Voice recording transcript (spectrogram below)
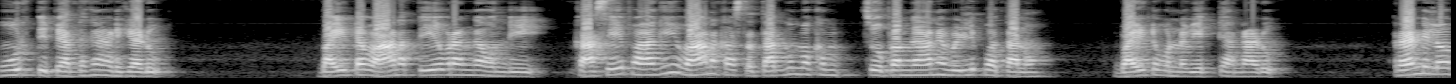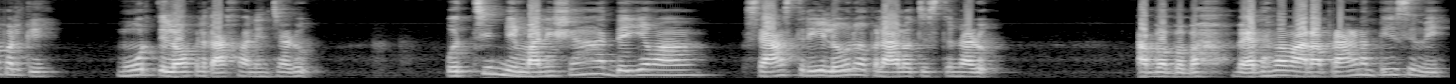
మూర్తి పెద్దగా అడిగాడు. బయట వాన తీవ్రంగా ఉంది. కాసేపు ఆగి వాన కాస్త తగ్గుముఖం చూపంగానే వెళ్ళిపోతాను. బయట ఉన్న వ్యక్తి అన్నాడు. రండి లోపలికి. మూర్తి లోపలికి ఆహ్వానించాడు. వచ్చింది మనిషా దెయ్యమా? శాస్త్రి లోపల ఆలోచిస్తున్నాడు. అబ్బబ్బబ్బా వెధవ నా ప్రాణం తీసింది.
